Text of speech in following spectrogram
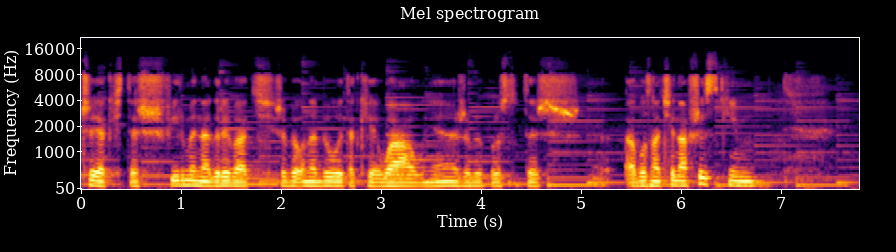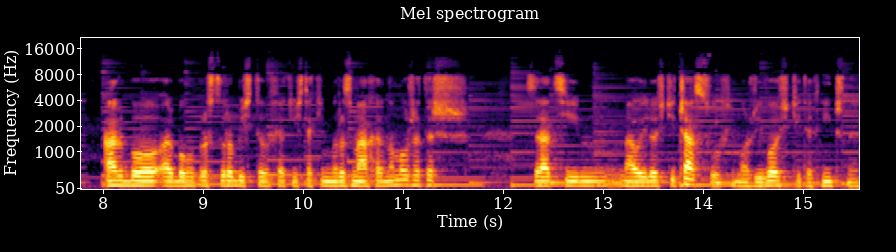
czy jakieś też filmy nagrywać, żeby one były takie wow, nie? Żeby po prostu też albo znać się na wszystkim, albo, albo po prostu robić to w jakimś takim rozmachem. No może też z racji małej ilości czasów i możliwości technicznych,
